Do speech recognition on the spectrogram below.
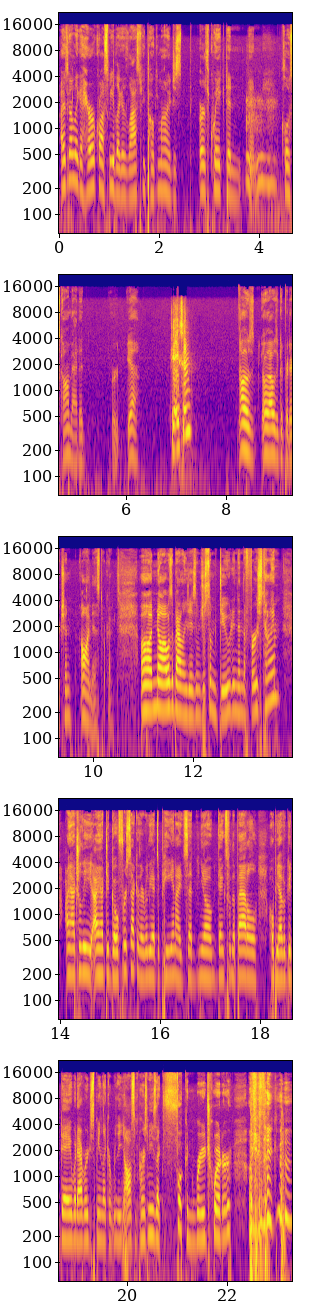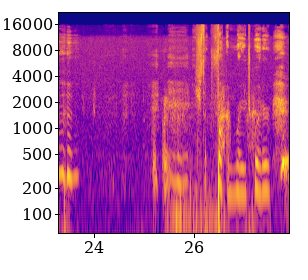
I just got like a Heracross sweep, like his last three Pokemon. I just earthquaked and, and close combated, or yeah. Jason? Oh, that was oh that was a good prediction. Oh, I missed. Okay. Uh, no, I wasn't battling Jason. Was just some dude. And then the first time, I actually I had to go for a sec because I really had to pee. And I said, you know, thanks for the battle. Hope you have a good day. Whatever. Just being like a really awesome person. He's like fucking rage quitter. I'm just like. He's like fucking rage quitter. I'm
